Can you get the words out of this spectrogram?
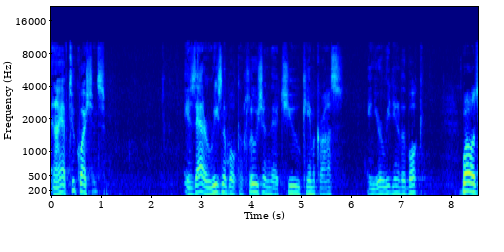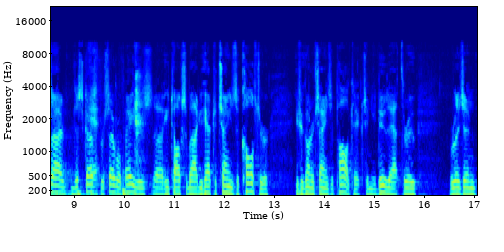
and I have two questions. Is that a reasonable conclusion that you came across in your reading of the book? Well, as I discussed for several pages, uh, he talks about you have to change the culture if you're going to change the politics, and you do that through religion,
